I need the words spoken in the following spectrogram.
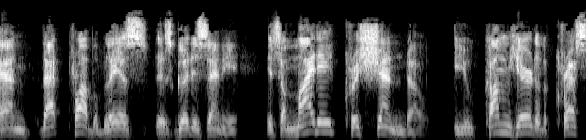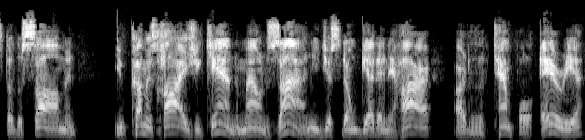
and that probably is as good as any. It's a mighty crescendo. You come here to the crest of the psalm and you come as high as you can to Mount Zion. You just don't get any higher or to the temple area,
